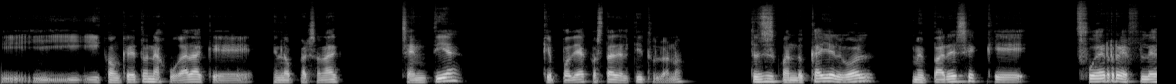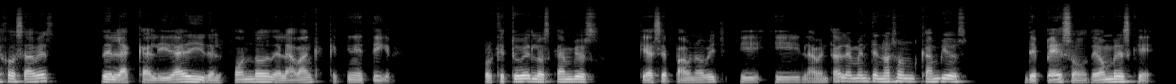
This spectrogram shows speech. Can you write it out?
y, y, concreta una jugada que en lo personal sentía que podía costar el título, ¿no? Entonces cuando cae el gol, me parece que fue reflejo, ¿sabes? De la calidad y del fondo de la banca que tiene Tigres. Porque tú ves los cambios que hace Paunovic y, y lamentablemente no son cambios de peso, de hombres que,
